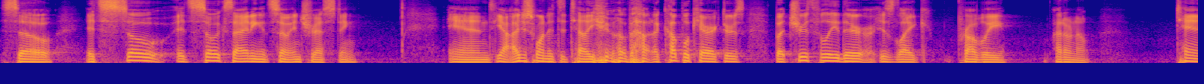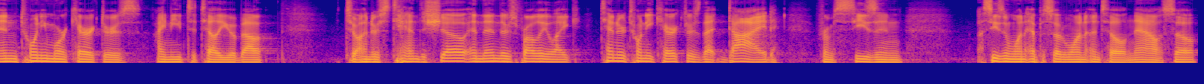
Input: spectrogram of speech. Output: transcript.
So it's so it's so exciting. It's so interesting. And yeah, I just wanted to tell you about a couple characters, but truthfully, there is like probably, I don't know, 10, 20 more characters I need to tell you about to understand the show. And then there's probably like 10 or 20 characters that died from season season one, episode one until now. So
